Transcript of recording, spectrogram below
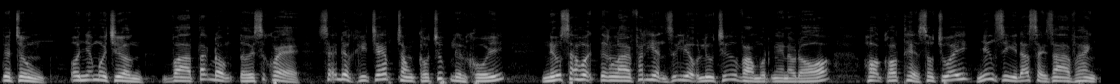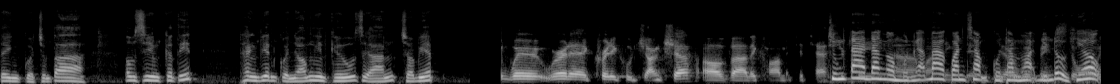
tuyệt chủng, ô nhiễm môi trường và tác động tới sức khỏe sẽ được ghi chép trong cấu trúc liền khối. Nếu xã hội tương lai phát hiện dữ liệu lưu trữ vào một ngày nào đó, họ có thể sâu chuỗi những gì đã xảy ra với hành tinh của chúng ta. Ông Jim Curtis, thành viên của nhóm nghiên cứu dự án cho biết. Chúng ta đang ở một ngã ba quan trọng của thảm họa biến đổi khí hậu.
